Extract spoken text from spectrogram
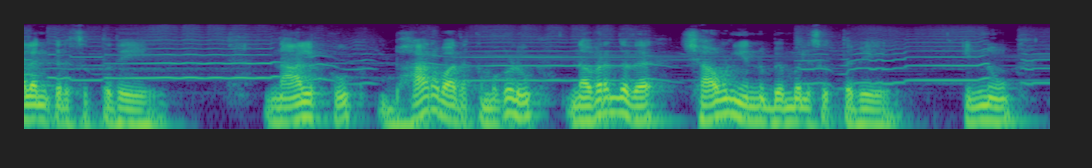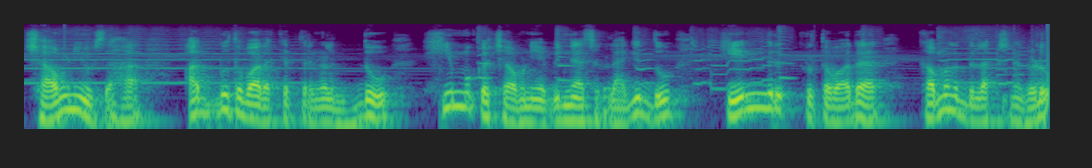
ಅಲಂಕರಿಸುತ್ತದೆ. ನಾಲ್ಕು ಭಾರವಾದ ಕಂಬಗಳು ನವರಂಗದ ಛಾವಣಿಯನ್ನು ಬೆಂಬಲಿಸುತ್ತವೆ. ಇನ್ನು ಛಾವಣಿಯು ಸಹ ಅದ್ಭುತವಾದ ಕೆತ್ತನೆಗಳಿದ್ದು ಹಿಮ್ಮುಖ ಚಾವಣಿಯ ವಿನ್ಯಾಸಗಳಾಗಿದ್ದು, ಕೇಂದ್ರೀಕೃತವಾದ ಕಮಲದ ಲಕ್ಷಣಗಳು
